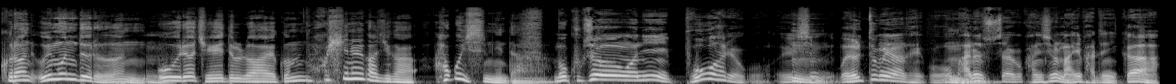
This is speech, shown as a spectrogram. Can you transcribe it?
그런 의문들은 오히려 저희들로 하여금 확신을 가지가 하고 있습니다. 뭐 국정원이 보호하려고 음. 심- 뭐 12명이나 되고 많은 숫자고 관심을 많이 받으니까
